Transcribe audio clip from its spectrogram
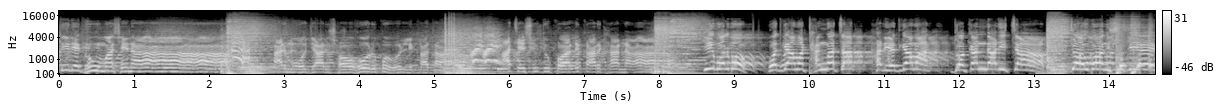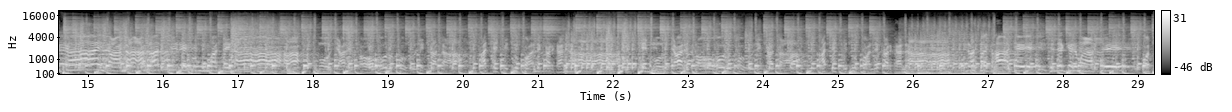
রাত্রিরে ঘুম আসে না। আর মোজার শহর কলকাতা আছে শুধু কল কারখানা কি বলব? ওদিকে আমার ঠাংমা চাপ আর এদিকে আমার দোকানদারি চাপ। যৌবন শুকিয়ে গায় রানা রাত্রিরে ঘুম আসে না। মোজার শহর আছে কারখানা মোজার শহর আছে কারখানা কত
